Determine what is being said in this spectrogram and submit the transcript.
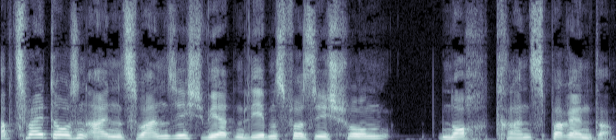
Ab 2021 werden Lebensversicherungen noch transparenter.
